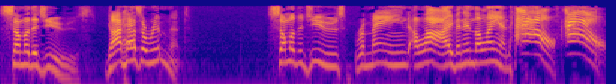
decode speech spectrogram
Some of the Jews. God has a remnant. Some of the Jews remained alive and in the land. How? How?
